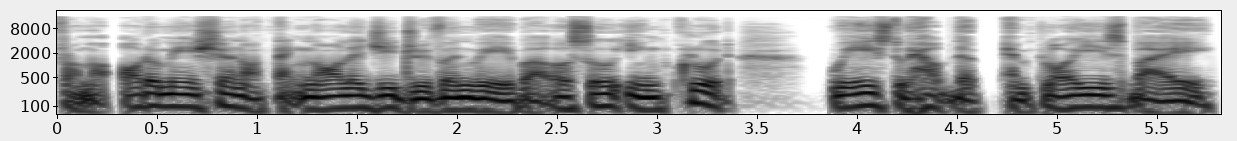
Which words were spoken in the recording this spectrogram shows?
from an automation or technology driven way, but also include ways to help the employees by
